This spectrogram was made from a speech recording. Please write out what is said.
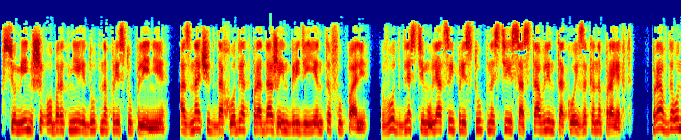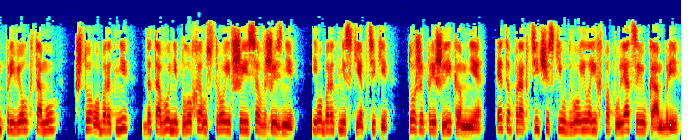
все меньше оборотней идут на преступления, а значит доходы от продажи ингредиентов упали. Вот для стимуляции преступности и составлен такой законопроект. Правда он привел к тому, что оборотни, до того неплохо устроившиеся в жизни, и оборотни-скептики, тоже пришли ко мне. Это практически удвоило их популяцию Камбрии,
